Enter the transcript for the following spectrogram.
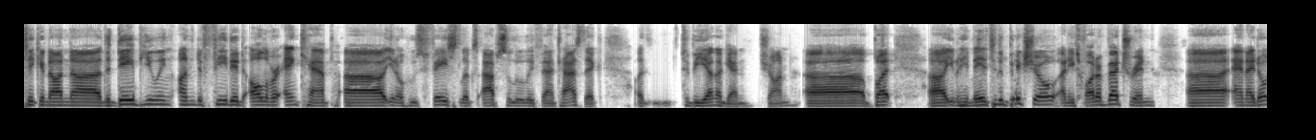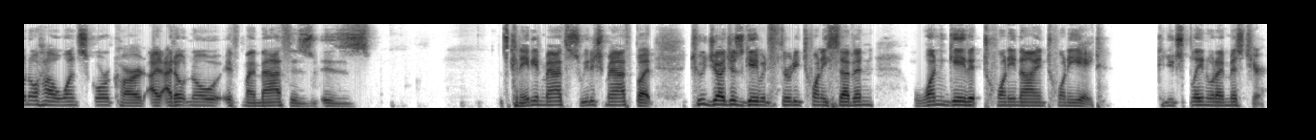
taking on uh, the debuting undefeated Oliver Enkamp, uh, you know, whose face looks absolutely fantastic uh, to be young again, Sean. Uh, but uh, you know, he made it to the big show and he fought a veteran. and I don't know how one scorecard. I, I don't know if my math is is it's Canadian math, Swedish math, but two judges gave it 30-27. One gave it 29-28. Can you explain what I missed here?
